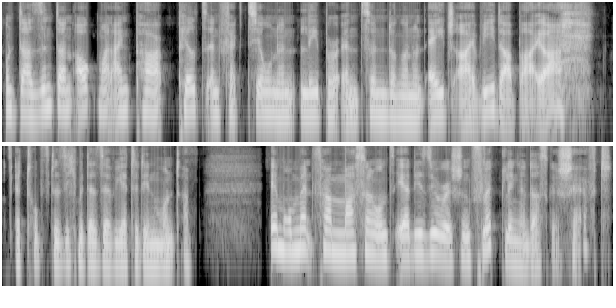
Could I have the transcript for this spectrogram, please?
Und da sind dann auch mal ein paar Pilzinfektionen, Leberentzündungen und HIV dabei. Ja, er tupfte sich mit der Serviette den Mund ab. Im Moment vermasseln uns eher die syrischen Flüchtlinge das Geschäft.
